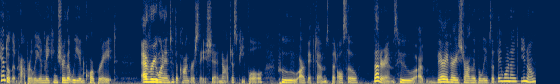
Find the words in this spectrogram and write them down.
handle them properly, and making sure that we incorporate everyone into the conversation, not just people who are victims, but also veterans who very, very strongly believe that they want to, you know,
